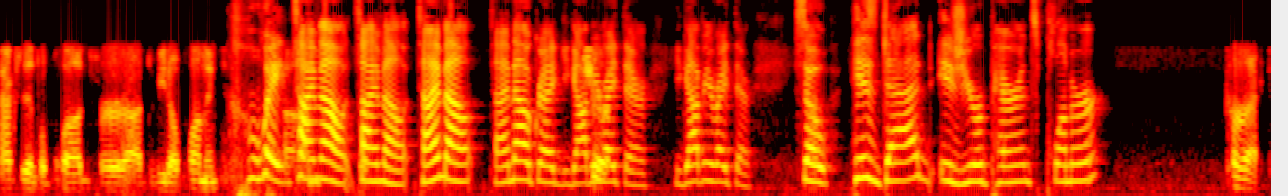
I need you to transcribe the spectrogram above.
accidental plug for uh, DeVito Plumbing. Wait, time out, time out, time out, time out, Greg. You got me right there. You got me right there. So his dad is your parents' plumber. Correct.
